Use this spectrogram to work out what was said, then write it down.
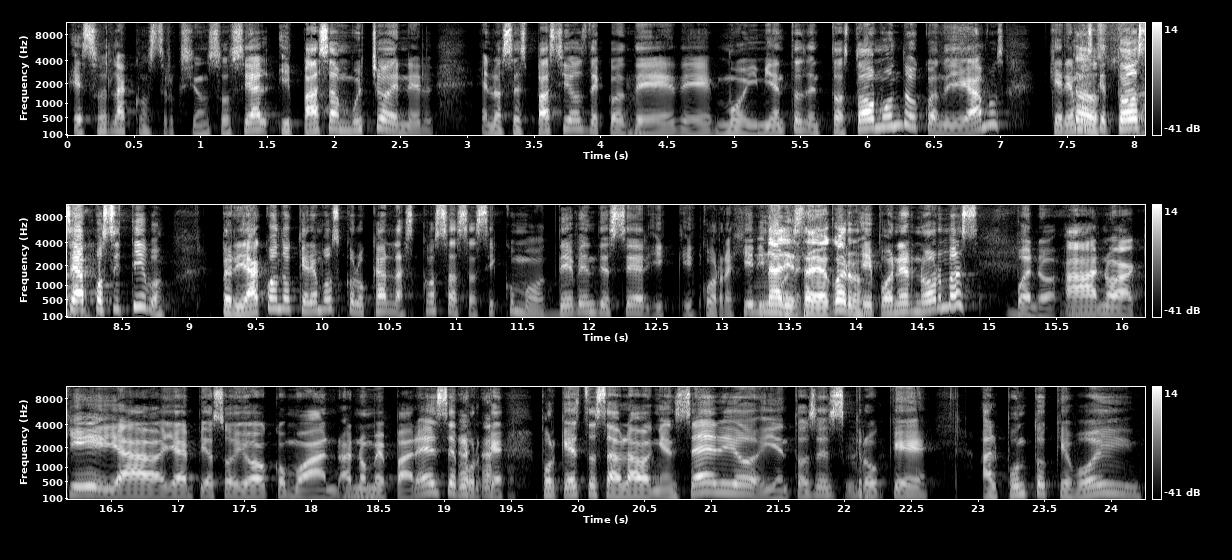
eso es la construcción social y pasa mucho en, el, en los espacios de, de, de movimientos. Entonces, todo el mundo cuando llegamos queremos Todos, que todo sea positivo. Pero ya cuando queremos colocar las cosas así como deben de ser y, y corregir. Y Nadie poner, está de acuerdo. Y poner normas, bueno, ah, no, aquí ya, ya empiezo yo como a, a no me parece porque, porque estos hablaban en serio. Y entonces creo que al punto que voy,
